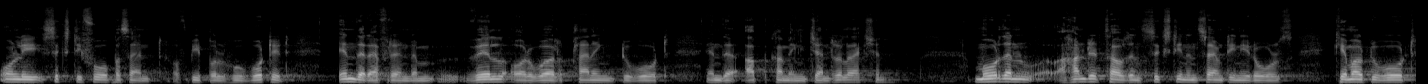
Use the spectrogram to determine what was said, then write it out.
only 64% of people who voted in the referendum will or were planning to vote in the upcoming general election. More than 100,000 16 and 17-year-olds came out to vote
